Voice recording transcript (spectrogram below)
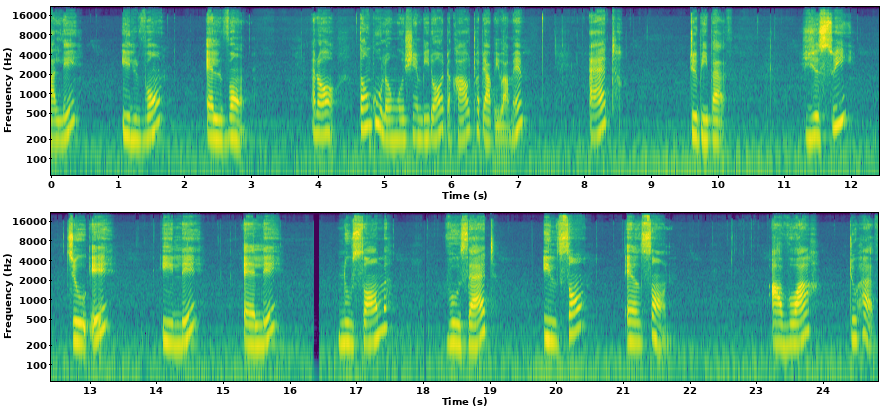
allez ils vont elles vont အဲ့တော့ သုံးခုလုံးကိုရှင်းပြီးတော့တစ်ခါထွက်ပြပေးပါမယ် at to be back je suis tu es il est elle est nous sommes vous êtes ils sont elles sont avoir to have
